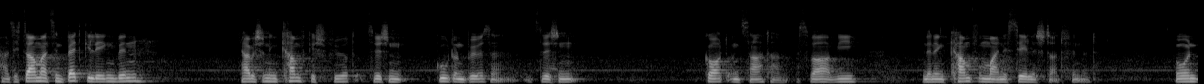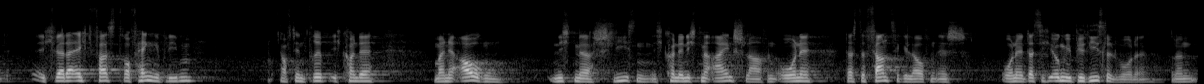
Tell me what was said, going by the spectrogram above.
als ich damals im Bett gelegen bin, habe ich schon den Kampf gespürt zwischen Gut und Böse, zwischen Gott und Satan. Es war wie wenn ein Kampf um meine Seele stattfindet. Und ich wäre da echt fast drauf hängen geblieben, auf dem Trip. Ich konnte meine Augen nicht mehr schließen, ich konnte nicht mehr einschlafen, ohne dass der Fernseher gelaufen ist, ohne dass ich irgendwie berieselt wurde, sondern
